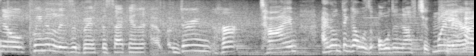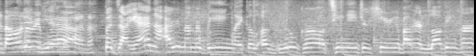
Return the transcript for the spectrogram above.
know, Queen Elizabeth II, uh, during her time, I don't think I was old enough to Muy care lejana, about it. Yeah. But Diana, I remember being like a, a little girl, a teenager, hearing about her, loving her,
